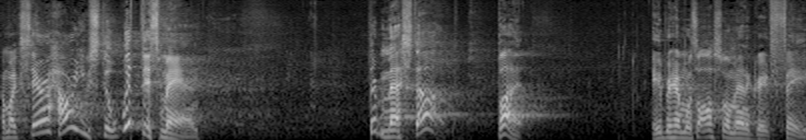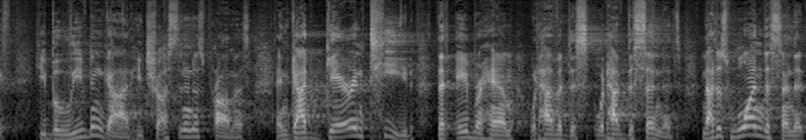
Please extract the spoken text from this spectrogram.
I'm like, Sarah, how are you still with this man? They're messed up. But Abraham was also a man of great faith. He believed in God, he trusted in his promise, and God guaranteed that Abraham would have, a, would have descendants. Not just one descendant,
